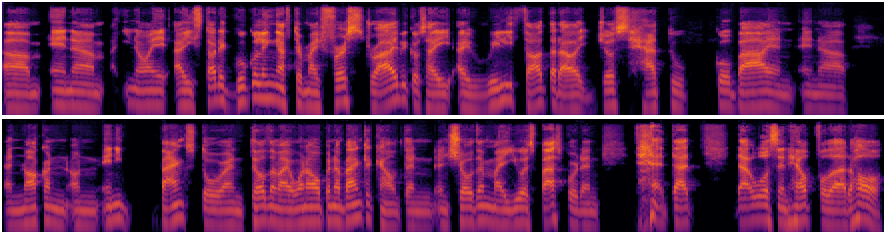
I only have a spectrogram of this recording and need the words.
Um, and um, you know, I, I started googling after my first try because I I really thought that I just had to go by and and uh, and knock on on any bank store and tell them I want to open a bank account and and show them my U.S. passport, and that that that wasn't helpful at all.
